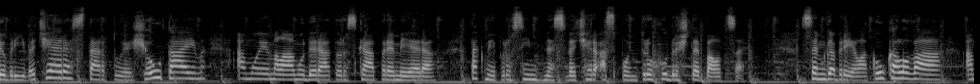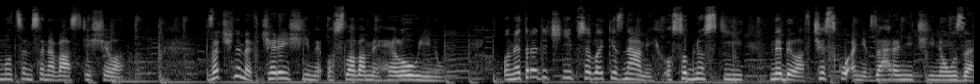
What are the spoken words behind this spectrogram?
Dobrý večer, startuje Showtime a moje malá moderátorská premiéra. Tak mi prosím dnes večer aspoň trochu držte palce. Jsem Gabriela Koukalová a moc jsem se na vás těšila. Začneme včerejšími oslavami Halloweenu. O netradiční převleky známých osobností nebyla v Česku ani v zahraničí nouze.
